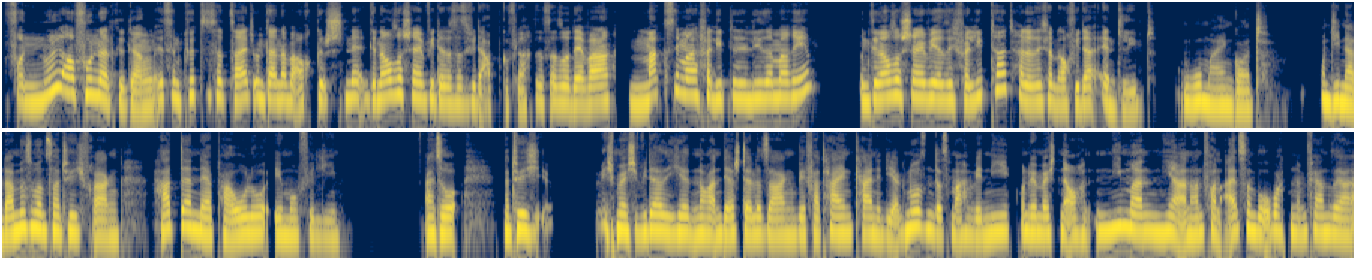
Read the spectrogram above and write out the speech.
von 0 auf 100 gegangen ist in kürzester Zeit und dann aber auch genauso schnell wieder, dass es wieder abgeflacht ist. Also der war maximal verliebt in Elisa Marie und genauso schnell wie er sich verliebt hat, hat er sich dann auch wieder entliebt. Oh mein Gott. Und Dina, da müssen wir uns natürlich fragen, hat denn der Paolo Hämophilie? Also natürlich, ich möchte wieder hier noch an der Stelle sagen, wir verteilen keine Diagnosen, das machen wir nie. Und wir möchten auch niemanden hier anhand von einzelnen Beobachten im Fernseher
